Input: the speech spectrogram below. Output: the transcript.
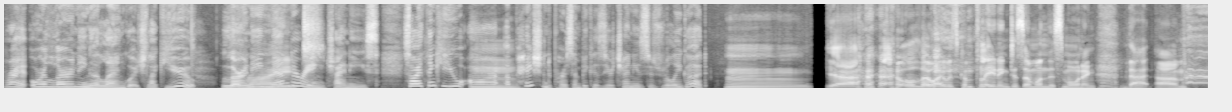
Right. Or mm -hmm. learning a language like you. Learning right. Mandarin Chinese. So I think you are mm. a patient person because your Chinese is really good. Mm, yeah. Although I was complaining to someone this morning that. Um,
